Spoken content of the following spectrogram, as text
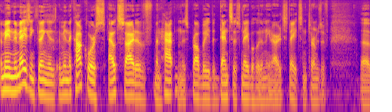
I mean, the amazing thing is, I mean, the concourse outside of Manhattan is probably the densest neighborhood in the United States in terms of uh,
